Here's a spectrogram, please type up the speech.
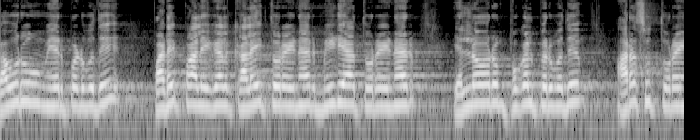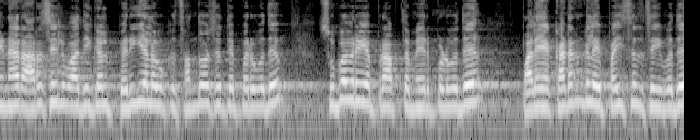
கௌரவம் ஏற்படுவது படைப்பாளிகள் கலைத்துறையினர் மீடியா துறையினர் எல்லோரும் புகழ் பெறுவது அரசு துறையினர் அரசியல்வாதிகள் பெரிய அளவுக்கு சந்தோஷத்தை பெறுவது சுபவிரிய பிராப்தம் ஏற்படுவது பழைய கடன்களை பைசல் செய்வது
